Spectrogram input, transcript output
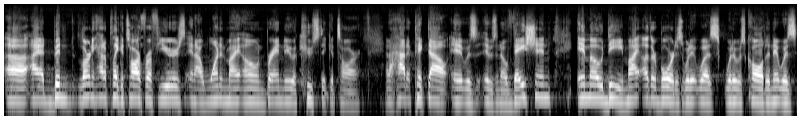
Uh, I had been learning how to play guitar for a few years, and I wanted my own brand new acoustic guitar. And I had it picked out. It was it was an Ovation MOD. My other board is what it was what it was called, and it was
